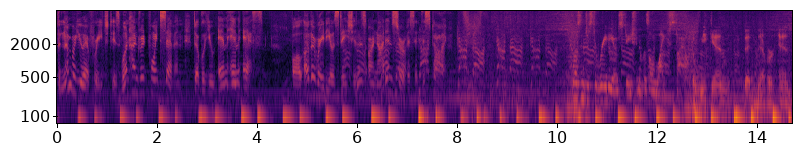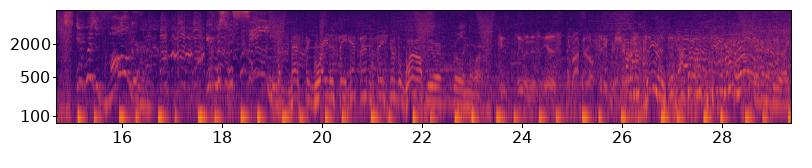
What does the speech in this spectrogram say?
The number you have reached is 100.7 WMMS. All other radio stations are not in service at this time. It wasn't just a radio station, it was a lifestyle. The weekend that never ends. It was vulgar. It was insane. The best, the greatest, the FM station of the world. We were ruling the world. Cleveland is, is a rock and roll city for sure. Talking about Cleveland. I'm talking about the city of rock and roll. They're gonna be like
